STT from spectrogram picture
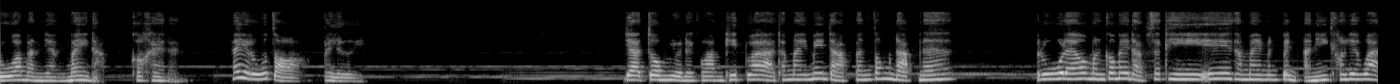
รู้ว่ามันยังไม่ดับก็แค่นั้น ให้รู้ต่อไปเลย อย่าจมอยู่ในความคิดว่าทำไมไม่ดับมันต้องดับนะ รู้แล้วมันก็ไม่ดับสักที เอ๊ะทำไมมันเป็นอันนี้เขาเรียกว่า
